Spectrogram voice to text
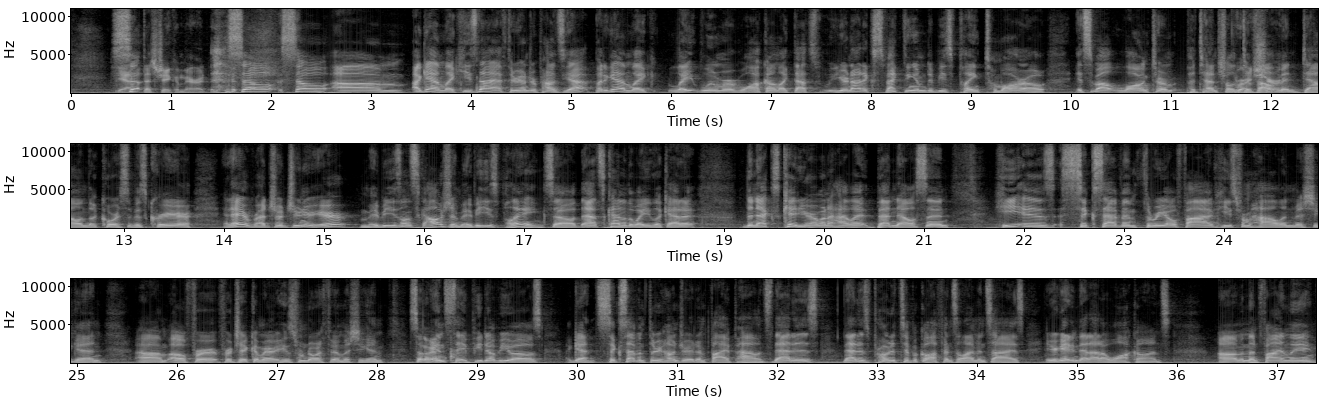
yeah, So- that's Jacob Merritt. so so um again like he's not at 300 pounds yet but again like late bloomer walk on like that's you're not expecting him to be playing tomorrow it's about long-term potential Right, development down the course of his career and hey retro junior year maybe he's on scholarship maybe he's playing so that's kind of the way you look at it the next kid here i want to highlight ben nelson he is 6'7", 305. He's from Holland, Michigan. Um, oh, for, for Jacob Merritt, he was from Northfield, Michigan. So Okay. in-state PWOs, again, 6'7", 305 pounds. That is that is prototypical offensive lineman size. You're getting that out of walk-ons. Um, and then finally,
